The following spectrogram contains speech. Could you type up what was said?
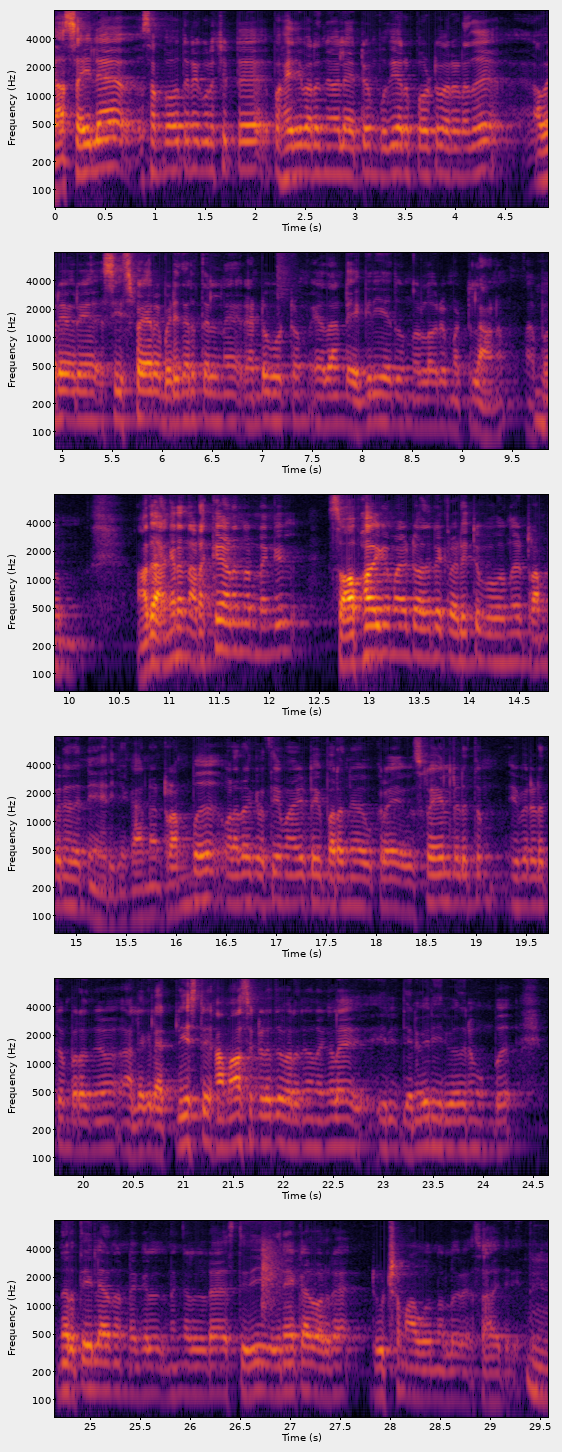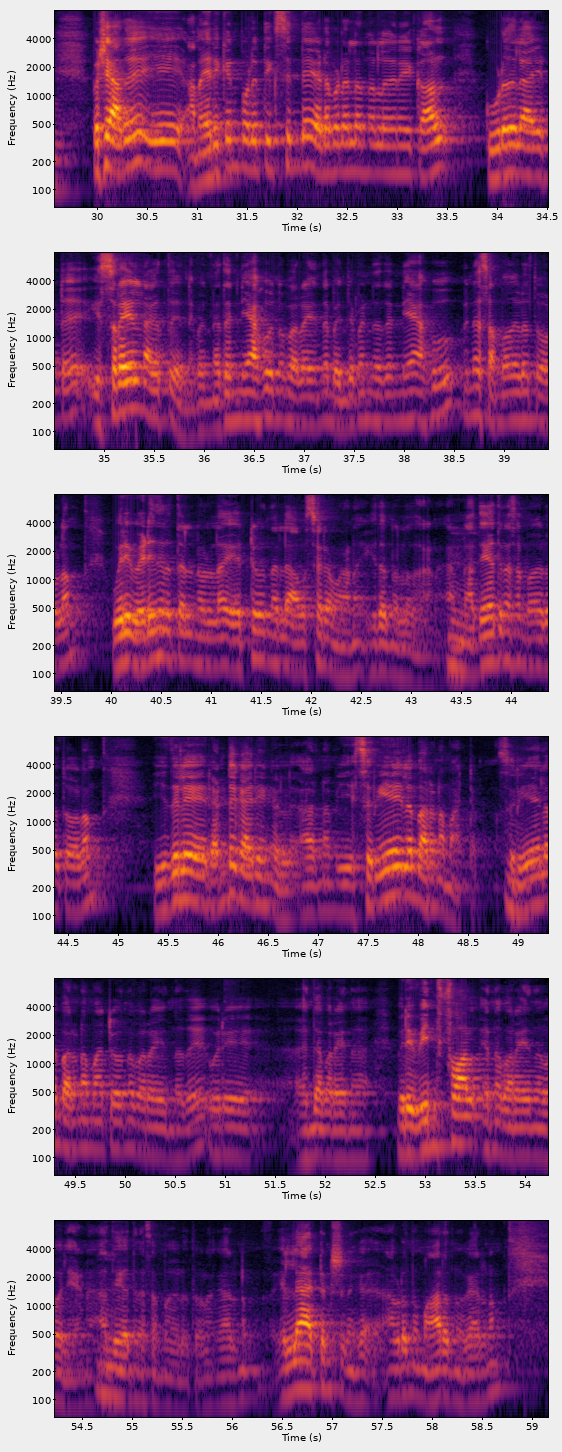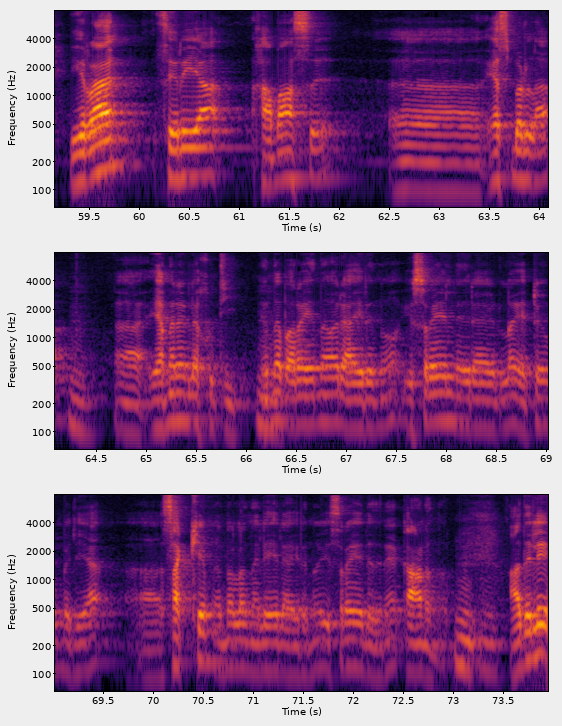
ഗസയിലെ സംഭവത്തിനെ കുറിച്ചിട്ട് ഇപ്പോൾ ഹരി പറഞ്ഞ പോലെ ഏറ്റവും പുതിയ റിപ്പോർട്ട് പറയണത് അവരെ ഒരു സീസ് ഫയർ വെടിനിർത്തലിന് രണ്ടു കൂട്ടം ഏതാണ്ട് എഗ്രി ചെയ്തു എന്നുള്ള ഒരു മട്ടിലാണ്. അപ്പം അത് അങ്ങനെ നടക്കുകയാണെന്നുണ്ടെങ്കിൽ സ്വാഭാവികമായിട്ടും അതിന്റെ ക്രെഡിറ്റ് പോകുന്നത് ട്രംപിന് തന്നെയായിരിക്കും. കാരണം ട്രംപ് വളരെ കൃത്യമായിട്ട് ഈ പറഞ്ഞു ഉക്രൈ ഇസ്രയേലിന്റെ അടുത്തും ഇവരുടെ അടുത്തും പറഞ്ഞു അല്ലെങ്കിൽ അറ്റ്ലീസ്റ്റ് ഹമാസിന്റെ അടുത്ത് പറഞ്ഞു നിങ്ങൾ ജനുവരി ഇരുപതിന് മുമ്പ് നിർത്തിയില്ല എന്നുണ്ടെങ്കിൽ നിങ്ങളുടെ സ്ഥിതി ഇതിനേക്കാൾ വളരെ രൂക്ഷമാവും എന്നുള്ളൊരു സാഹചര്യം പക്ഷേ അത് ഈ അമേരിക്കൻ പൊളിറ്റിക്സിന്റെ ഇടപെടൽ എന്നുള്ളതിനേക്കാൾ കൂടുതലായിട്ട് ഇസ്രയേലിനകത്ത് തന്നെ. ഇപ്പം നെതന്യാഹു എന്ന് പറയുന്ന ബെഞ്ചമിൻ നെതന്യാഹുവിനെ സംബന്ധിച്ചിടത്തോളം ഒരു വെടിനിർത്തലിനുള്ള ഏറ്റവും നല്ല അവസരമാണ് ഇതെന്നുള്ളതാണ്. കാരണം അദ്ദേഹത്തിനെ സംബന്ധിച്ചിടത്തോളം ഇതിലെ രണ്ട് കാര്യങ്ങളിൽ കാരണം ഈ സിറിയയിലെ ഭരണമാറ്റം സിറിയയിലെ ഭരണമാറ്റം എന്ന് പറയുന്നത് ഒരു എന്താ പറയുന്നത് ഒരു വിൻഫാൾ എന്ന് പറയുന്ന പോലെയാണ് അദ്ദേഹത്തിനെ സംബന്ധിച്ചിടത്തോളം. കാരണം എല്ലാ അറ്റൻഷനും അവിടെ നിന്ന് മാറുന്നു. കാരണം ഇറാൻ സിറിയ ഹമാസ് എസ്ബുള്ള യമനിലെ ഹുതി എന്ന് പറയുന്നവരായിരുന്നു ഇസ്രയേലിനെതിരായിട്ടുള്ള ഏറ്റവും വലിയ സഖ്യം എന്നുള്ള നിലയിലായിരുന്നു ഇസ്രയേൽ ഇതിനെ കാണുന്നത്. അതിൽ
